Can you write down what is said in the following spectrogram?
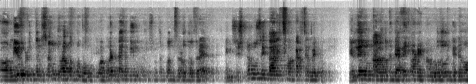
ನೀರು ಬಿಡುತ್ತ ಸಂಘ ಮತ್ತು ಒಗ್ಗಟ್ಟಾಗಿ ನೀರು ಬಿಡಿಸ್ಬೇಕಂತ ಬಂದು ಹೇಳೋದಾದ್ರೆ ನಿಮ್ ಸಿಸ್ಟಮ್ ಸಹಿತ ಆಗ್ತಿರ್ಬೇಕು. ಎಲ್ಲೇ ನಾಲ್ಕು ಡ್ಯಾಮೇಜ್ ಮಾಡಿ ಇಟ್ಕೊಂಡು ಉಳಿದವರಿಗೆ ನಾವು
